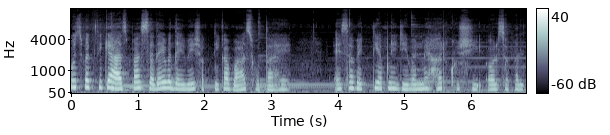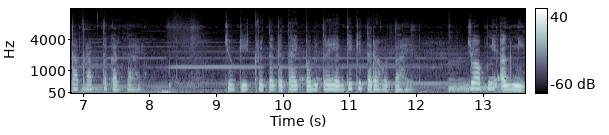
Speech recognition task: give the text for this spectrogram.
उस व्यक्ति के आसपास सदैव दैवीय शक्ति का वास होता है। ऐसा व्यक्ति अपने जीवन में हर खुशी और सफलता प्राप्त करता है, क्योंकि कृतज्ञता एक पवित्र यज्ञ की तरह होता है, जो अपनी अग्नि,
